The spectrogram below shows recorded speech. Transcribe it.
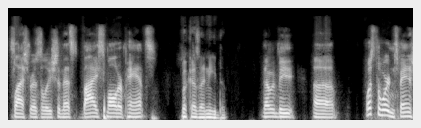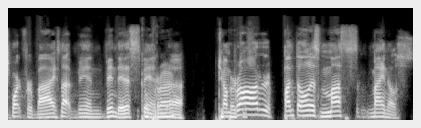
slash resolution. That's buy smaller pants. because I need them. That would be uh, what's the word in Spanish? Mark for buy. It's not vend. Vende. That's spend. Comprar. Uh, comprar pantalones más menos.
